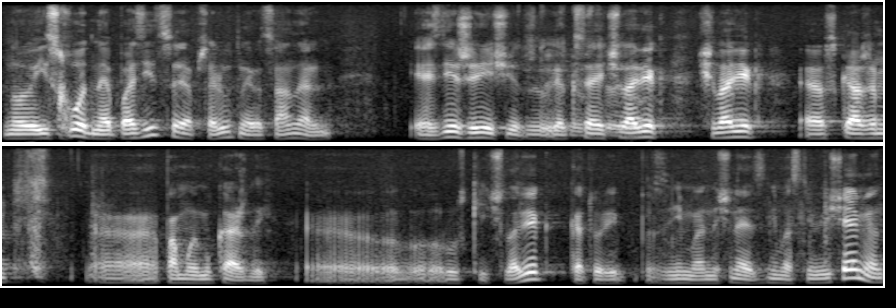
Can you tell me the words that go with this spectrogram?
Но исходная позиция абсолютно иррациональна. И здесь же речь идет, кстати, человек, человек, э, скажем, э, по-моему, каждый русский человек, который занима- начинает заниматься этими вещами, он,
